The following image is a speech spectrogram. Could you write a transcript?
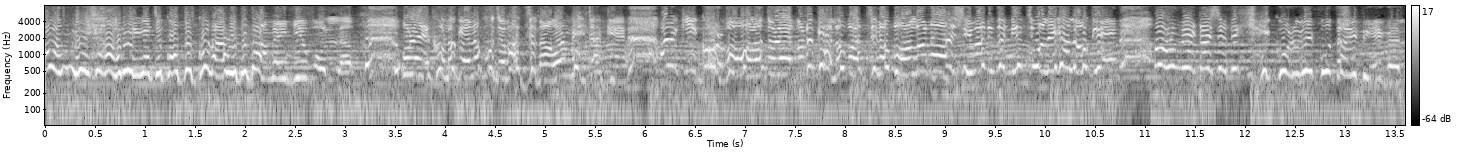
আমার মেয়েটা হারিয়ে গেছে। কতক্ষণ তো থানায় গিয়ে বললাম। ওরা এখনও কেন খুঁজে পাচ্ছে না আমার মেয়েটাকে? আমি কি করব বলো তোরা এখনও কেন পাচ্ছে না? বলো না শিবানী তো নিয়ে চলে গেল ওকে আমার মেয়েটার সাথে কি করবে? কোথায় নিয়ে গেল?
